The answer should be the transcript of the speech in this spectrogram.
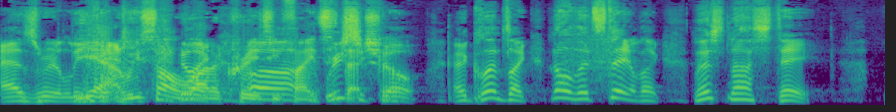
as we were leaving. Yeah, we saw a You're lot like, of crazy uh, fights We at that should show. go. And Glenn's like, "No, let's stay." I'm like, "Let's not stay."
